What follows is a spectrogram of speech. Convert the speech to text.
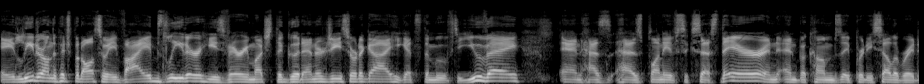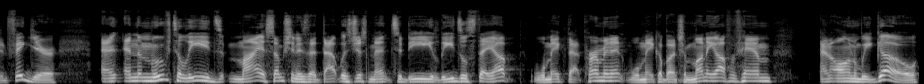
a leader on the pitch, but also a vibes leader. He's very much the good energy sort of guy. He gets the move to Juve and has has plenty of success there and, and becomes a pretty celebrated figure. And, and the move to Leeds, my assumption is that that was just meant to be Leeds will stay up. We'll make that permanent. We'll make a bunch of money off of him. And on we go.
